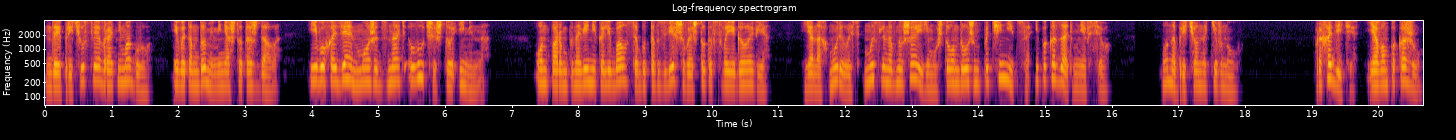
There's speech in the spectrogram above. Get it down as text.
Да и предчувствие врать не могло, и в этом доме меня что-то ждало. Его хозяин может знать лучше, что именно. Он пару мгновений колебался, будто взвешивая что-то в своей голове. Я нахмурилась, мысленно внушая ему, что он должен подчиниться и показать мне все. Он обреченно кивнул. «Проходите, я вам покажу».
